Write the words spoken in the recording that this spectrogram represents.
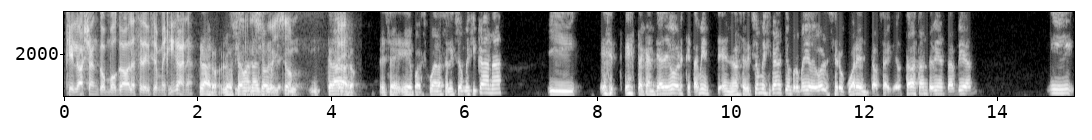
que lo hayan convocado a la selección mexicana. Claro, lo llaman a y, Claro, ese, pues, juega la selección mexicana y esta cantidad de goles que también en la selección mexicana tiene un promedio de goles de 0.40, o sea que está bastante bien también. Y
